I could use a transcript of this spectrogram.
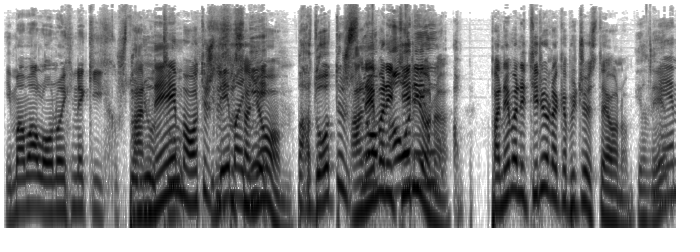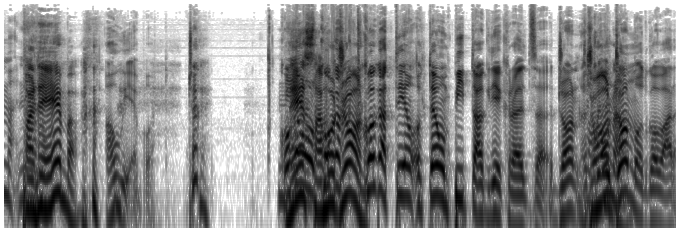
Ima malo onih nekih što Pa nju ču- nema, otišli su nema sa nje. njom. Pa do otišli s njom, nema ni a on je Tiriona. Pa nema ni Tiriona kad pričaju s Teonom. Jel nema? Nema, Pa nema. nema. A ujebo. Čekaj. Ne, samo koga, John. Koga Teon, Teon pita gdje je kraljica? John. John, John mu odgovara.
